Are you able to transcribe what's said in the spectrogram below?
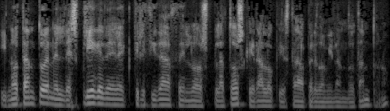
y no tanto en el despliegue de electricidad en los platos, que era lo que estaba predominando tanto, ¿no?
